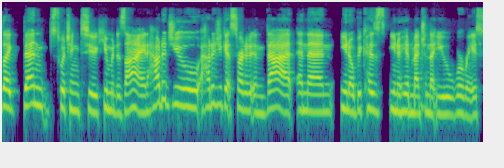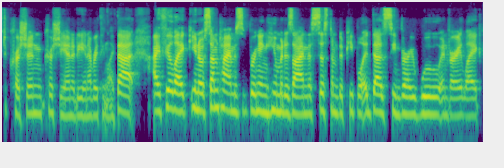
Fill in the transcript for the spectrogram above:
like then switching to human design how did you how did you get started in that? And then you know because you know he had mentioned that you were raised Christian, Christianity, and everything like that. I feel like, you know, sometimes bringing human design, the system to people, it does seem very woo and very like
